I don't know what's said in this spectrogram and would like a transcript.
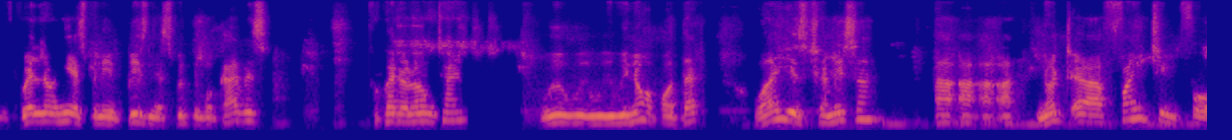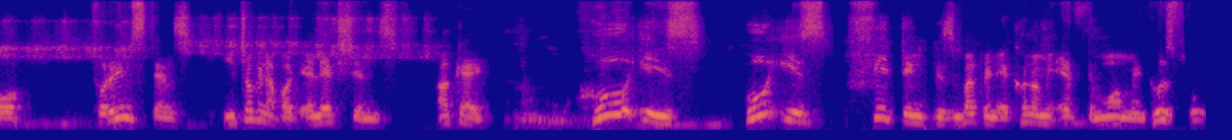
is well known, he has been in business with the Mugabes for quite a long time. We, we, we- know about that. Why is Chamisa uh, uh, uh, uh, not uh, fighting for, for instance, you're talking about elections. Okay, who is who is feeding the Zimbabwean economy at the moment? Who's who-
